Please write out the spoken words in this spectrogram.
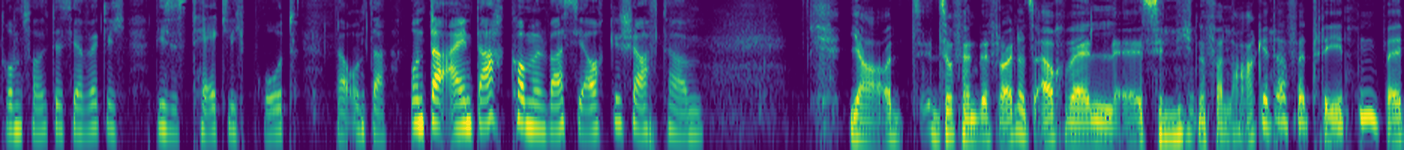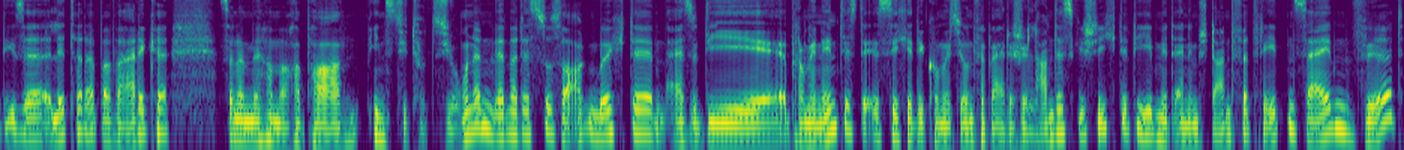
Darum sollte es ja wirklich dieses täglich Brot da unter, unter ein Dach kommen, was Sie auch geschafft haben. Ja, und insofern, wir freuen uns auch, weil es sind nicht nur Verlage da vertreten bei dieser Litera Bavarica, sondern wir haben auch ein paar Institutionen, wenn man das so sagen möchte. Also die prominenteste ist sicher die Kommission für Bayerische Landesgeschichte, die mit einem Stand vertreten sein wird.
